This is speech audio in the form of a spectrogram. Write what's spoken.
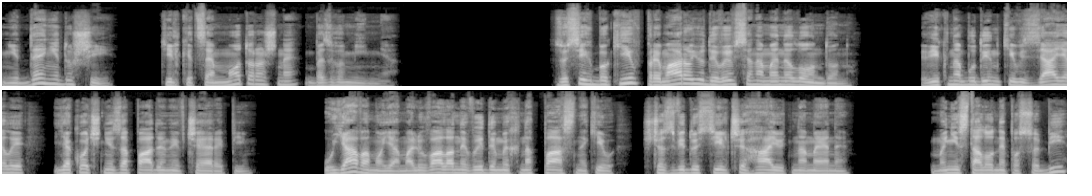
Ніде ні душі, тільки це моторошне безгоміння. З усіх боків примарою дивився на мене Лондон. Вікна будинків зяяли, як очні западини в черепі. Уява моя малювала невидимих напасників, що звідусіль чигають на мене. Мені стало не по собі,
